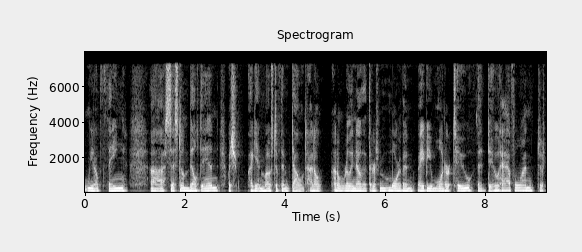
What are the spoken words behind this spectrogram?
you know thing uh, system built in, which again most of them don't. I don't I don't really know that there's more than maybe one or two that do have one. Just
